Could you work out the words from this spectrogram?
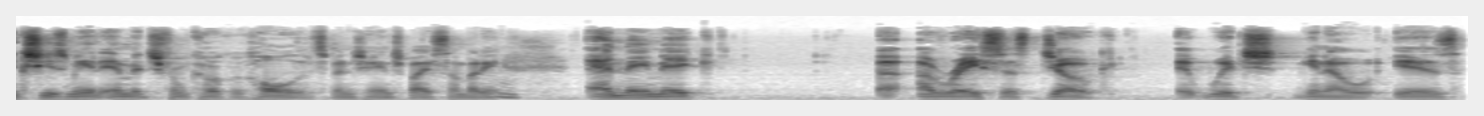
excuse me, an image from Coca Cola that's been changed by somebody, mm. and they make a, a, racist joke, which you know is.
